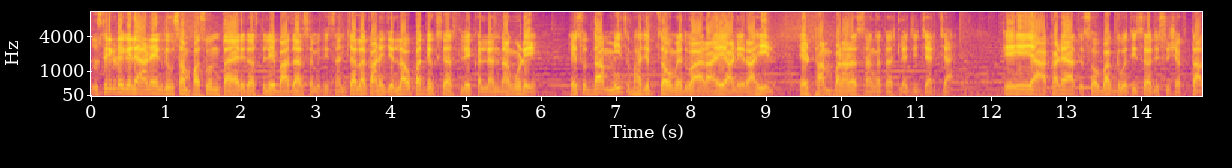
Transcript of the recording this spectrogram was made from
दुसरीकडे गेल्या अनेक दिवसांपासून तयारीत असलेले बाजार समिती संचालक आणि जिल्हा उपाध्यक्ष असलेले कल्याण दांगोडे हे सुद्धा मीच भाजपचा उमेदवार आहे आणि राहील हे ठामपणानं सांगत असल्याची चर्चा आहे. तेही या आखाड्यात सौभाग्यवतीसह दिसू शकतात.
